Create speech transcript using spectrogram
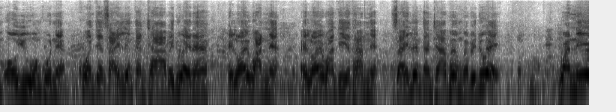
MOU ของคุณเนี่ยควรจะใส่เรื่องกัญชาไปด้วยนะไอ้ร้อยวันเนี่ยไอ้ร้อยวันที่จะทำเนี่ยใส่เรื่องกัญชาเพิ่มเข้าไปด้วย วันนี้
